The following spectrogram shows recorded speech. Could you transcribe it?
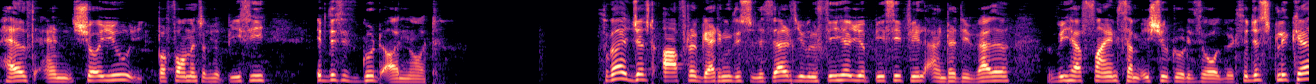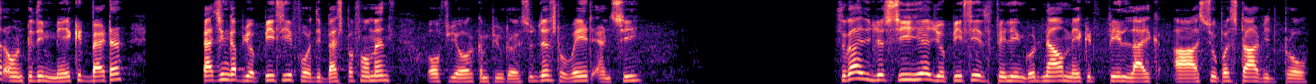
health and show you performance of your PC if this is good or not. So guys just after getting this result you will see here your PC feel under the weather we have find some issue to resolve it so just click here onto the make it better patching up your PC for the best performance of your computer so just wait and see So guys, you just see here your PC is feeling good now. Make it feel like a superstar with Pro.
